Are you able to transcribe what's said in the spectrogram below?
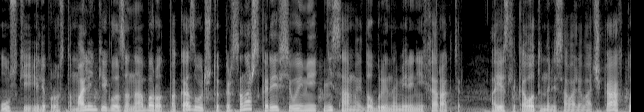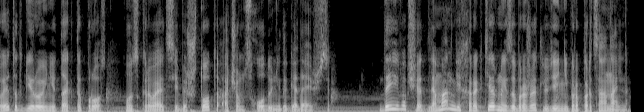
Узкие или просто маленькие глаза наоборот показывают, что персонаж скорее всего имеет не самые добрые намерения и характер. А если кого-то нарисовали в очках, то этот герой не так-то прост, он скрывает в себе что-то, о чем сходу не догадаешься. Да и вообще, для манги характерно изображать людей непропорционально.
